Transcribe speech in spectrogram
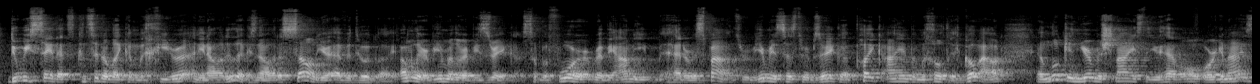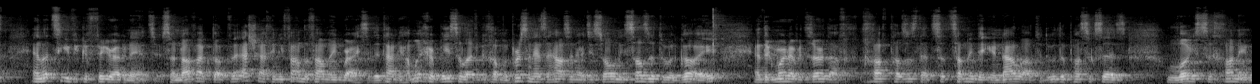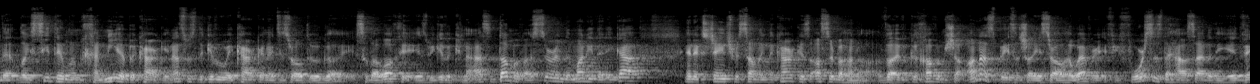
do we say that's considered like a mechira and you're not allowed to do that because you're not allowed to sell your evet to a guy? Amalei Rabbi Yirmiyah Rabbi Zreika. So before Rabbi Ami had a response, Rabbi Yirmiyah says to Rabbi Zreika, "Poik ayin b'mechiltei." Go out and look in your mishnayos that you have all organized, and let's see if you can figure out an answer. So Navak Dok Eshkach, and he found the following brayse. The Tanya Hamacher Beis A person has a house in Eretz Yisrael and he sells it to a guy, and the Gemara of Chav tells us that's something that you're not allowed to do. The pasuk says loy sechanim that loy sitem chania bekarki. You're not supposed to give away karka in Eretz Yisrael to a guy. So the halacha is we give a knas, dam of asur, and the money that he got in exchange for selling the carcass asr bahana. However, if he forces the house out of the yid,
